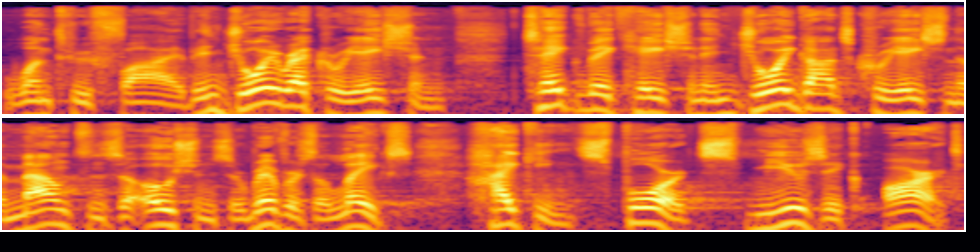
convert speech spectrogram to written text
1 through 5. Enjoy recreation, take vacation, enjoy God's creation the mountains, the oceans, the rivers, the lakes, hiking, sports, music, art.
